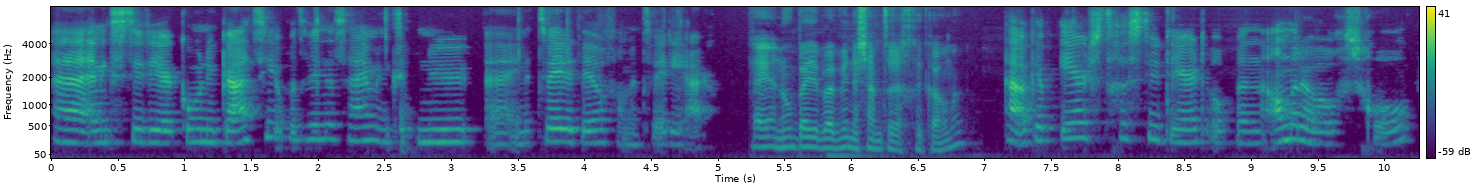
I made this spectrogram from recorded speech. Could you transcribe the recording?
Uh, en ik studeer communicatie op het Windersheim. En ik zit nu uh, in het tweede deel van mijn tweede jaar. Hey, en hoe ben je bij Windersheim terechtgekomen? Nou, ik heb eerst gestudeerd op een andere hogeschool.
